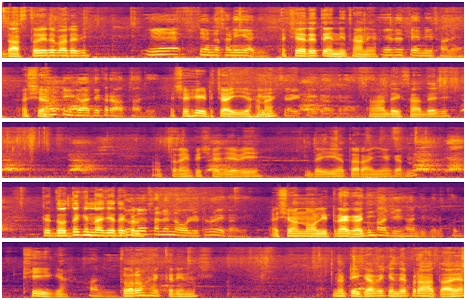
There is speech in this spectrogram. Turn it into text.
ਦੱਸ ਦੋ ਇਹਦੇ ਬਾਰੇ ਵੀ। ਇਹ ਤਿੰਨ ਥਣੀ ਆ ਜੀ। ਅੱਛਾ ਇਹਦੇ ਤਿੰਨ ਹੀ ਥਾਣੇ ਆ। ਇਹਦੇ ਤਿੰਨ ਹੀ ਥਾਣੇ ਆ। ਅੱਛਾ। ਇਹਨੂੰ ਟੀਕਾ ਅੱਜ ਕਰਾਤਾ ਜੀ। ਅੱਛਾ ਹੀਟ ਚ ਆਈ ਆ ਹਨਾ? ਚਾਈ ਟੀਕਾ ਕਰਾਤਾ। ਹਾਂ ਦੇਖ ਸਕਦੇ ਜੀ। ਉਸ ਤਰ੍ਹਾਂ ਹੀ ਪਿੱਛੇ ਜੇ ਵੀ ਦਈ ਆ ਤਾਰਾਂ ਜੀਆਂ ਕਰਨ। ਤੇ ਦੁੱਧ ਕਿੰਨਾ ਜੇ ਇਹਦੇ ਕੋਲ? ਉਹਦੇ ਥੱਲੇ 9 ਲੀਟਰ ਹੋਏਗਾ ਜੀ। ਅੱਛਾ 9 ਲੀਟਰ ਹੈਗਾ ਜੀ? ਹਾਂਜੀ ਹਾਂਜੀ ਬਿਲਕੁਲ। ਠੀਕ ਆ। ਹਾਂਜੀ। ਤੋਰੋ ਇੱਕ ਵਾਰੀ ਨੂੰ ਨੂੰ ਟੀਕਾ ਵੀ ਕਹਿੰਦੇ ਭਰਾਤਾ ਆ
